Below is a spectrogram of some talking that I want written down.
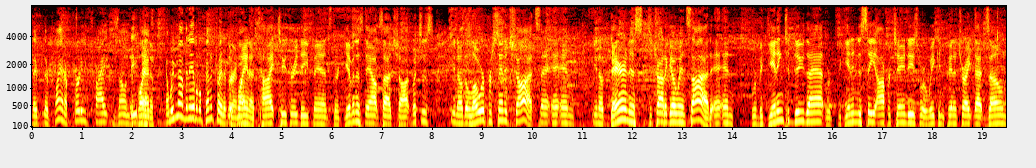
They, they, are playing a pretty tight zone defense, a, and we've not been able to penetrate it. They're playing much. a tight two-three defense. They're giving us the outside shot, which is, you know, the lower percentage shots, and, and you know, daring us to try to go inside, and, and we're beginning to do that. We're beginning to see opportunities where we can penetrate that zone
